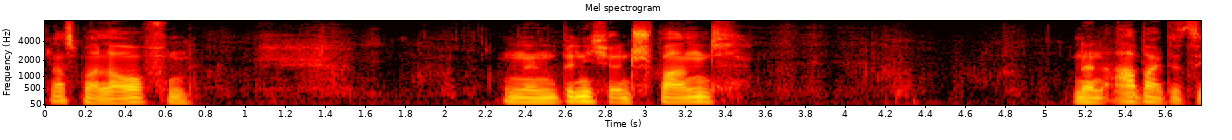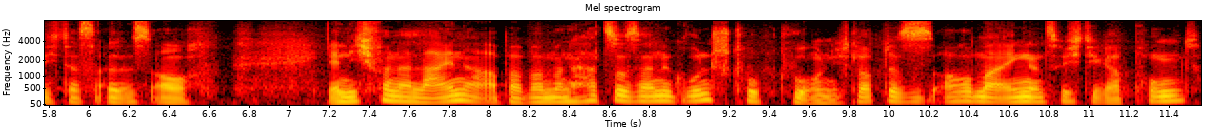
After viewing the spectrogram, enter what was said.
lass mal laufen. Und dann bin ich entspannt. Und dann arbeitet sich das alles auch ja nicht von alleine ab, aber man hat so seine Grundstruktur. Und ich glaube, das ist auch immer ein ganz wichtiger Punkt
